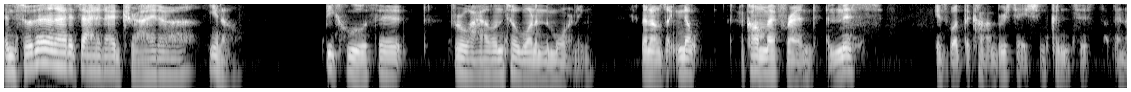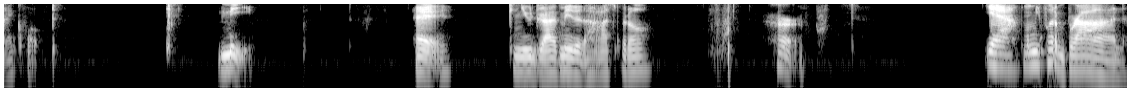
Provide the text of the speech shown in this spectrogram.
And so then I decided I'd try to, you know, be cool with it for a while until 1 in the morning. Then I was like, nope. I called my friend, and this is what the conversation consists of, and I quote Me. Hey, can you drive me to the hospital? Her. Yeah, let me put a bra on.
